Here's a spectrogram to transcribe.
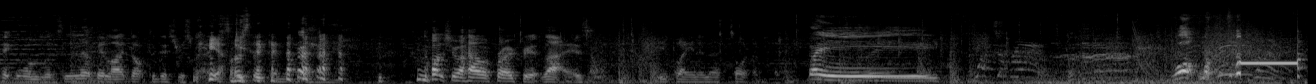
picked the one that looks a little bit like Doctor Disrespect. yeah, I was thinking that. Not sure how appropriate that is. you playing in a toilet. Whee! What? What, Three points.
